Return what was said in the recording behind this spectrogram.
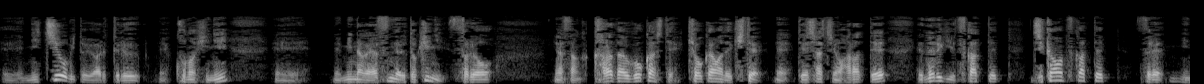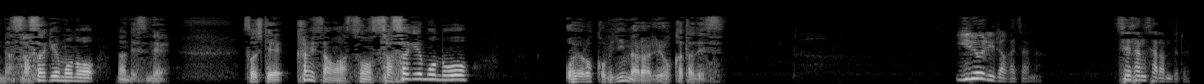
え日曜日と言われてる、ね、この日に、えーね、みんなが休んでる時に、それを皆さんが体を動かして、教会まで来て、ね、電車賃を払って、エネルギー使って、時間を使って、それみんな捧げ物なんですね。そして神様はその捧げ物をお喜びになられるお方です。 일요일이라고 하잖아. 세상 사람들은.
